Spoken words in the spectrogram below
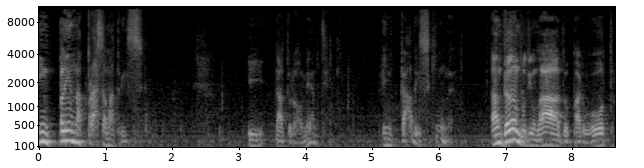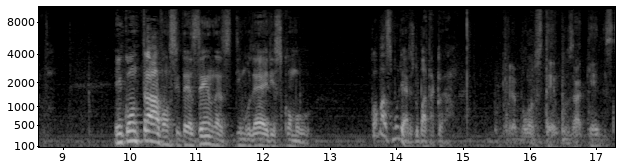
em plena Praça Matriz. E, naturalmente, em cada esquina, andando de um lado para o outro, encontravam-se dezenas de mulheres como como as mulheres do Bataclan. É bons tempos aqueles.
